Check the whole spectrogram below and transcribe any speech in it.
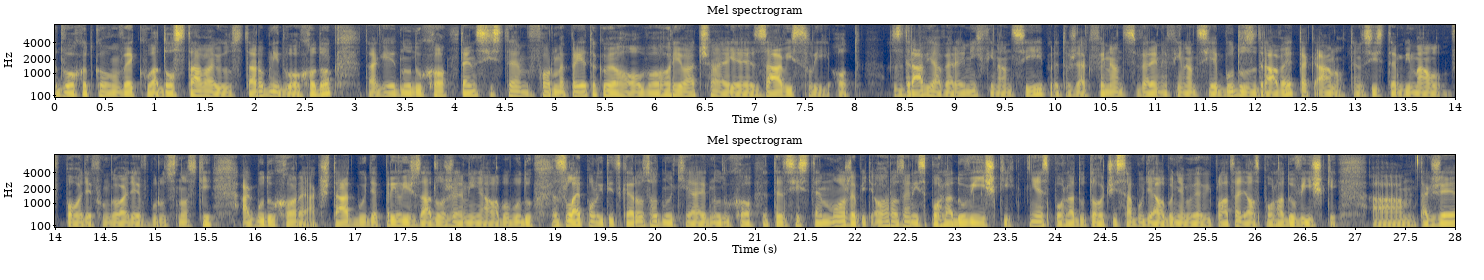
v dôchodkovom veku a dostávajú starobný dôchodok, tak jednoducho ten systém v forme prietokového ohrievača je závislý od zdravia verejných financií, pretože ak financ, verejné financie budú zdravé, tak áno, ten systém by mal v pohode fungovať aj v budúcnosti. Ak budú chore, ak štát bude príliš zadlžený alebo budú zlé politické rozhodnutia, jednoducho ten systém môže byť ohrozený z pohľadu výšky, nie z pohľadu toho, či sa bude alebo nebude vyplácať, ale z pohľadu výšky. A, takže je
